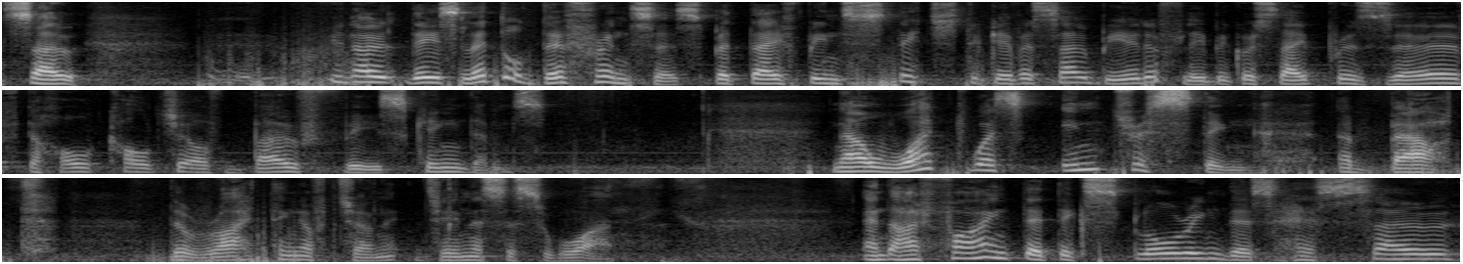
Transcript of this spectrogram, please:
So, you know, there's little differences, but they've been stitched together so beautifully because they preserve the whole culture of both these kingdoms. Now, what was interesting about the writing of Genesis 1? And I find that exploring this has so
